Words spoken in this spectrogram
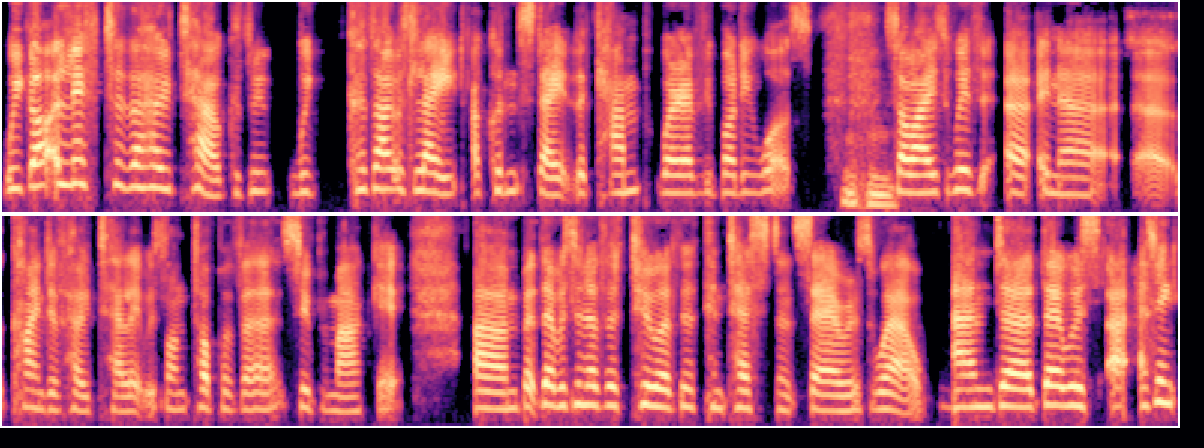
we got a lift to the hotel because we we because I was late, I couldn't stay at the camp where everybody was. Mm-hmm. So I was with uh, in a, a, kind of hotel. It was on top of a supermarket, um, but there was another two other contestants there as well. And uh, there was, uh, I think,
